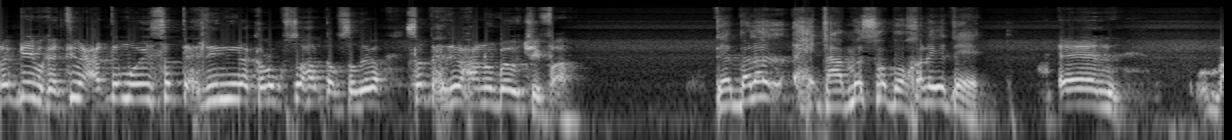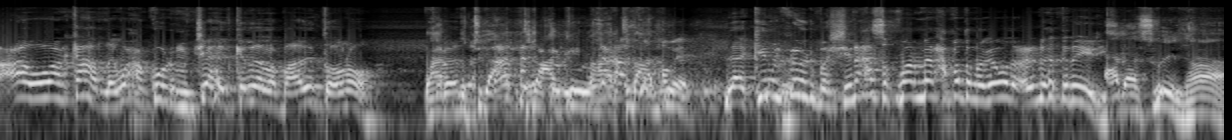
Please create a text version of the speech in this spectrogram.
raggii imika tima cadde mooye saddexdii nina kale ku soo halqabsadayba saddexdiiba xanuun baa u jiifaan dee bala xitaa ma soo booqanayo dee caawa waan ka hadlay waxaan ku ihi mujaahid kale la baadi doono laakiin muxuu yihi bashiine xasan kumaar meel xabadda nooga wada cilmi haddana yidhi abaas weyn haa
